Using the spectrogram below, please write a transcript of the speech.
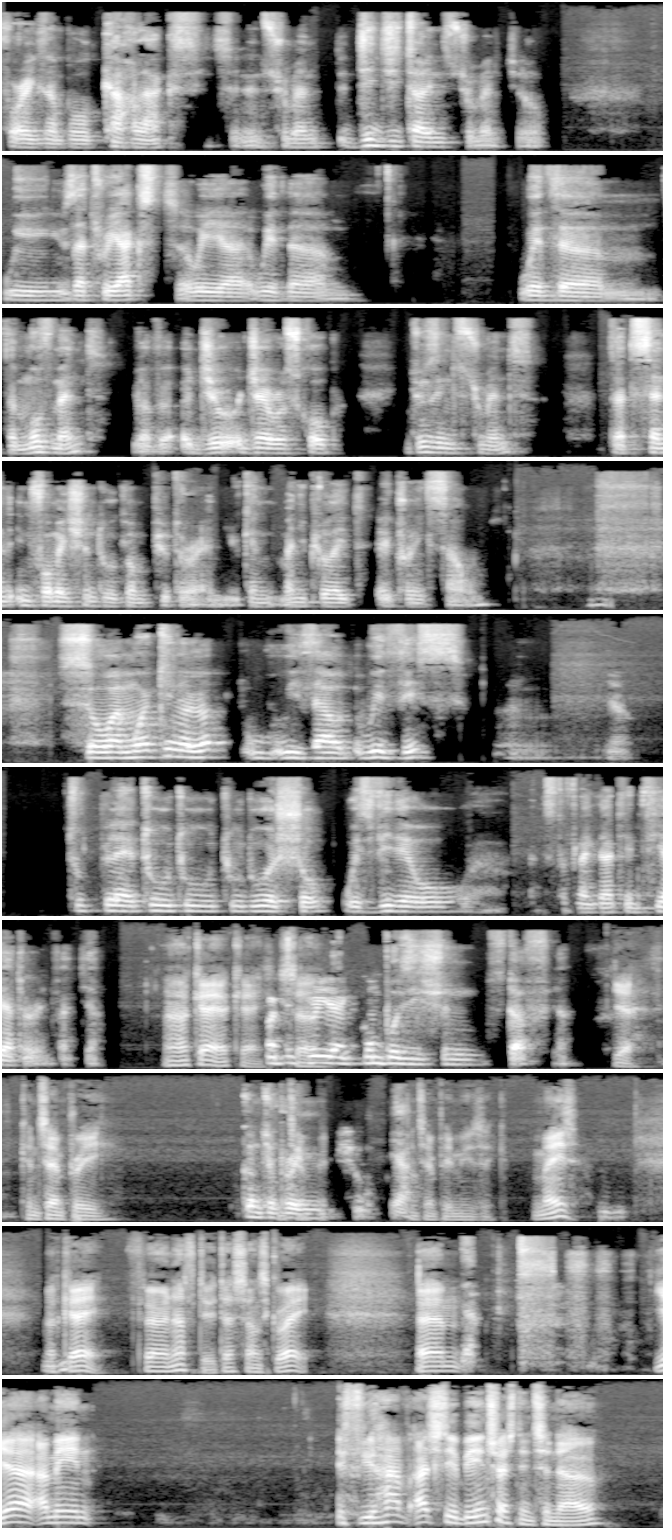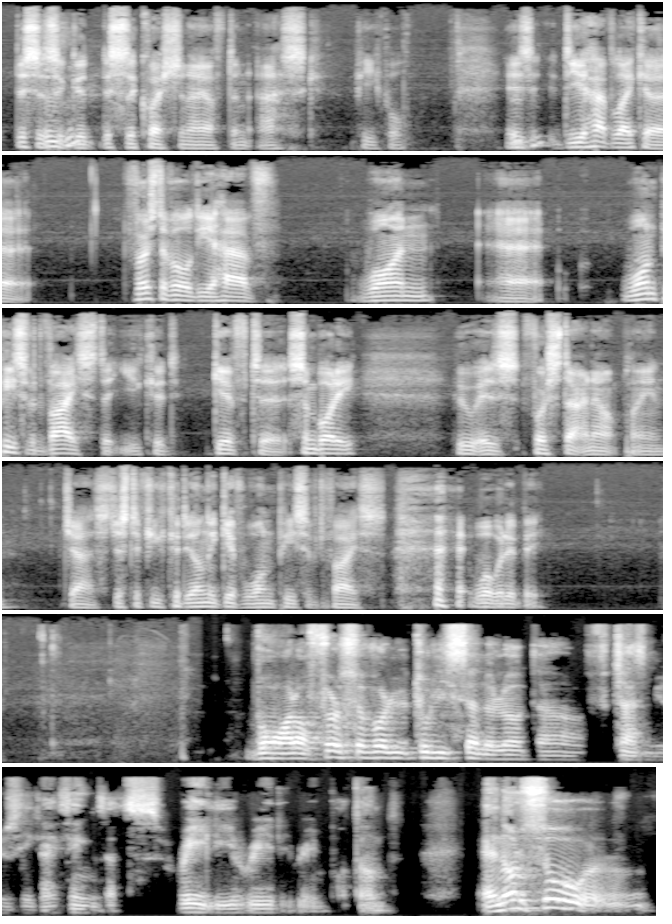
for example, Karlax. It's an instrument, a digital instrument, you know, we that reacts we, uh, with um, with um, the movement. You have a, a gyroscope the instruments that send information to a computer, and you can manipulate electronic sound. So I'm working a lot without with this, uh, yeah, to play to to to do a show with video uh, and stuff like that in theater. In fact, yeah. Okay, okay. But it's really like composition stuff, yeah. Yeah, contemporary. Contemporary, contemporary show, yeah. Contemporary music, amazing. Mm-hmm. Okay, fair enough, dude. That sounds great. Um, yeah. yeah, I mean, if you have actually, it'd be interesting to know this is mm-hmm. a good. This is a question I often ask people. Is mm-hmm. do you have like a? First of all, do you have one uh, one piece of advice that you could give to somebody who is first starting out playing jazz? Just if you could only give one piece of advice, what would it be? Bon, alors first of all, to listen a lot of jazz music. I think that's really, really, really important. And also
